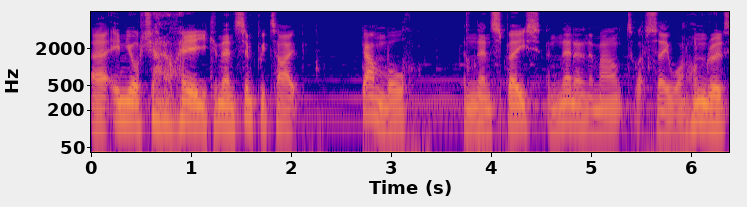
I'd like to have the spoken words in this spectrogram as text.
Uh, in your channel here, you can then simply type gamble and then space and then an amount, let's say 100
